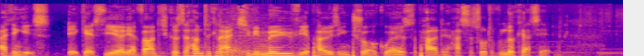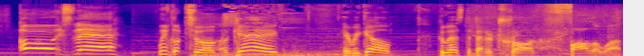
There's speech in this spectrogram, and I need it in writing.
I think it's it gets the early advantage because the Hunter can actually remove the opposing trog, whereas the Paladin has to sort of look at it. Oh, it's there! We've got trogs. Okay, here we go. Who has the better trog follow-up?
